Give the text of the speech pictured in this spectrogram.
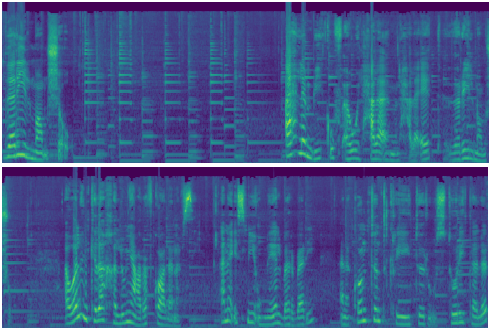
The Real Mom Show. أهلا بيكم في أول حلقة من حلقات The Real Mom Show. أولا كده خلوني أعرفكم على نفسي. أنا اسمي أمنية البربري. أنا content creator و storyteller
